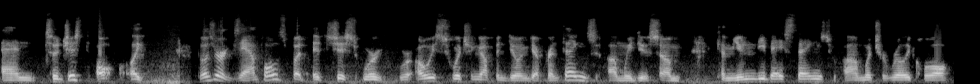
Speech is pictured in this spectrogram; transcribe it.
and so just all, like those are examples. But it's just we're we're always switching up and doing different things. Um, we do some community based things, um, which are really cool.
